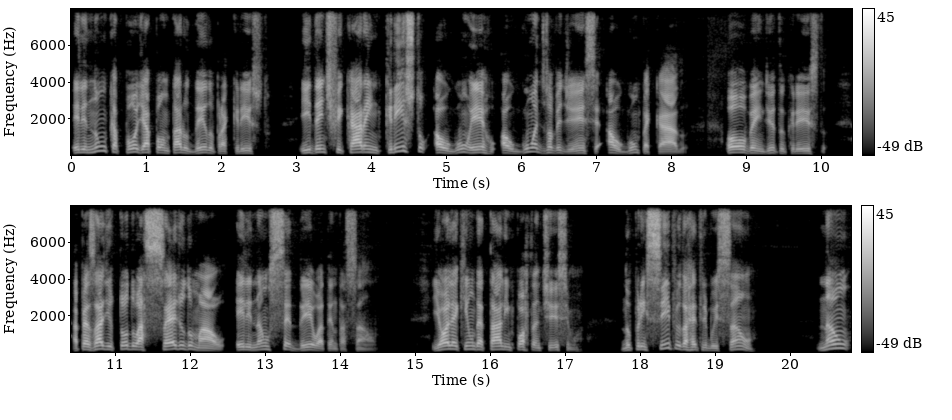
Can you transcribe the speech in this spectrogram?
ele nunca pôde apontar o dedo para Cristo e identificar em Cristo algum erro, alguma desobediência, algum pecado. Oh, bendito Cristo! Apesar de todo o assédio do mal, ele não cedeu à tentação. E olha aqui um detalhe importantíssimo. No princípio da retribuição, não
